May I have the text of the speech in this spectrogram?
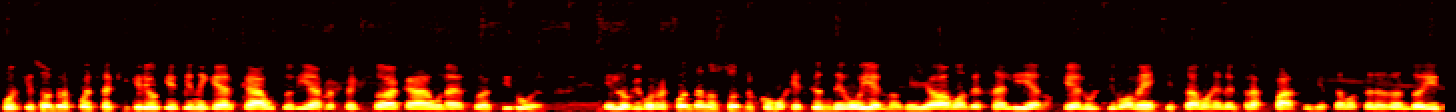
porque son respuestas que creo que tiene que dar cada autoridad respecto a cada una de sus actitudes. En lo que corresponde a nosotros como gestión de gobierno, que llevamos de salida, nos queda el último mes, que estamos en el traspaso y que estamos tratando de ir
